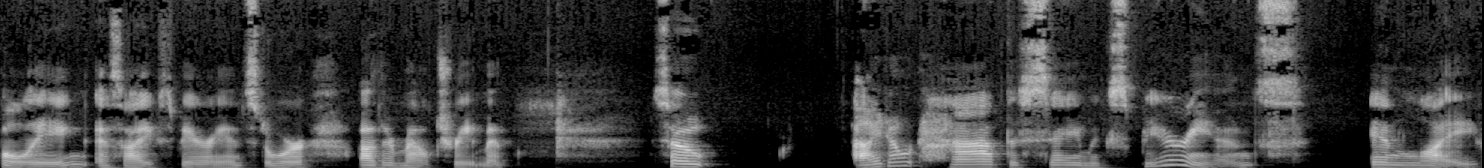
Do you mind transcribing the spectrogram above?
bullying, as I experienced, or other maltreatment. So I don't have the same experience in life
